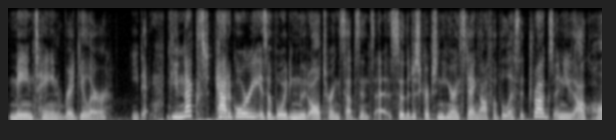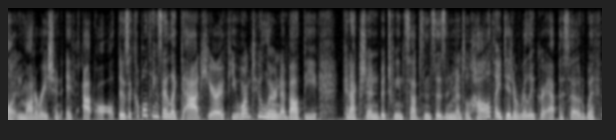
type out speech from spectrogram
maintain regular eating. The next category is avoiding mood altering substances. So the description here is staying off of illicit drugs and use alcohol in moderation if at all. There's a couple things I like to add here. If you want to learn about the connection between substances and mental health, I did a really great episode with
